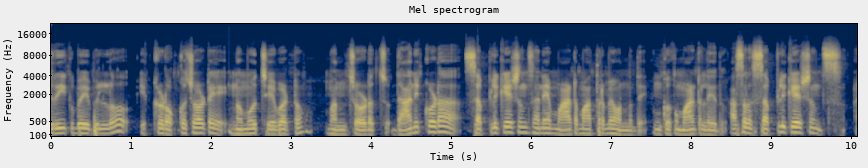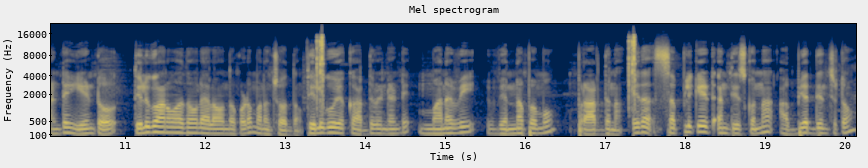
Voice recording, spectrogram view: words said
గ్రీక్ బైబిల్లో ఇక్కడ ఒక్కచోటే నమోదు చేయబడటం మనం చూడొచ్చు. దానికి కూడా సప్లికేషన్స్ అనే మాట మాత్రమే ఉన్నది. ఇంకొక మాట లేదు. అసలు సప్లికేషన్స్ అంటే ఏంటో తెలుగు అనువాదంలో ఎలా ఉందో కూడా మనం చూద్దాం. తెలుగు యొక్క అర్థం ఏంటంటే మనవి విన్నపము ప్రార్థన. లేదా సప్లికేట్ అని తీసుకున్న అభ్యర్థించటం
